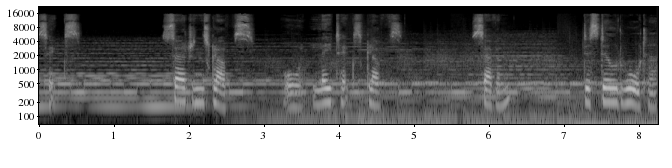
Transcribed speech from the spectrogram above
6. Surgeon's gloves or latex gloves. 7. Distilled water.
